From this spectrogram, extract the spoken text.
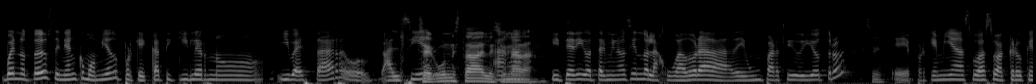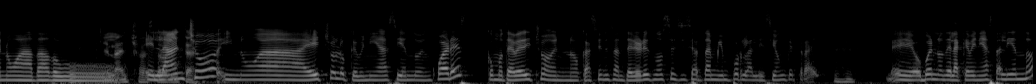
bueno, todos tenían como miedo porque Katy Killer no iba a estar o al 100. Según estaba Ajá, lesionada. Y te digo, terminó siendo la jugadora de un partido y otro, Sí. eh, porque Mia Suazua creo que no ha dado El ancho el ancho y no ha hecho lo que venía haciendo en Juárez. Como te había dicho en ocasiones anteriores, no sé si sea también por la lesión que trae, eh, o bueno, de la que venía saliendo.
